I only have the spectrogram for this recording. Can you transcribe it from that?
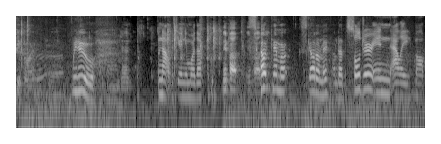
people in. We do. I'm not with you anymore though. They popped. They popped. Scout camera. Scout on me. I'm dead. Soldier in alley. Malk.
